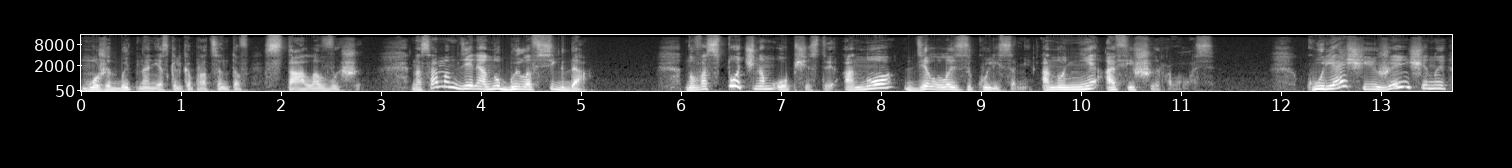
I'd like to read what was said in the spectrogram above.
может быть на несколько процентов стало выше. На самом деле оно было всегда. Но в восточном обществе оно делалось за кулисами, оно не афишировалось. Курящие женщины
